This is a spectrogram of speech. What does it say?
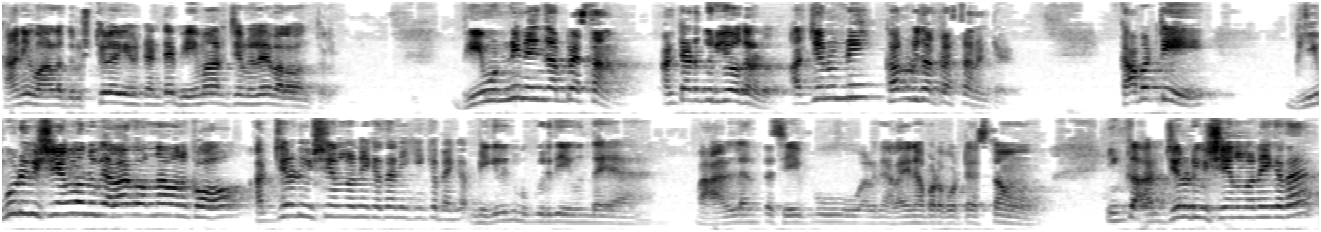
కానీ వాళ్ళ దృష్టిలో ఏమిటంటే భీమార్జునులే బలవంతులు. భీముణ్ణి నేను చంపేస్తాను. అంటాడు దుర్యోధనుడు. అర్జునుణ్ణి కర్ణుడు చంపేస్తానంటాడు. కాబట్టి భీముడి విషయంలో నువ్వు ఎలాగ ఉన్నావనుకో అర్జునుడి విషయంలోనే కదా నీకు ఇంకా బెంగ మిగిలిన ముగ్గురిది ఏముందయ్యా? వాళ్ళంతసేపు వాళ్ళని ఎలా అయినా పడగొట్టేస్తాం. ఇంకా అర్జునుడి విషయంలోనే కదా?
